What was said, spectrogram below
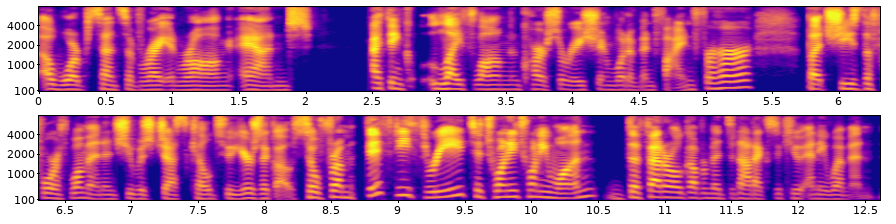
a, warped sense of right and wrong. And I think lifelong incarceration would have been fine for her, but she's the fourth woman and she was just killed two years ago. So from 53 to 2021, the federal government did not execute any women.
